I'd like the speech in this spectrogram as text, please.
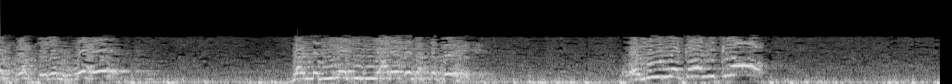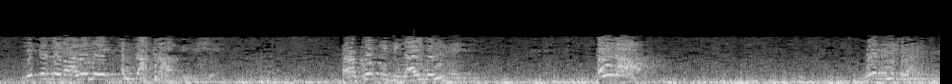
اس وقت علم ہوئے ہے جب مدینے کی دیواروں کے دست پہ رہے تھے حضور نے کہا، نکلو! نکلنے والوں میں ایک اندھا کھا بھی ہے۔ آنکھوں کی بینائی نہیں ہے۔ اندھا وہ نکلا۔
